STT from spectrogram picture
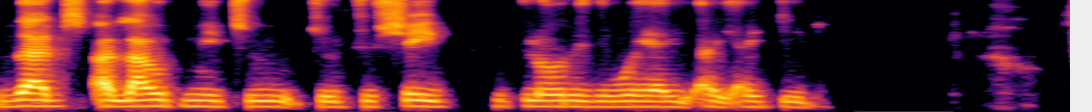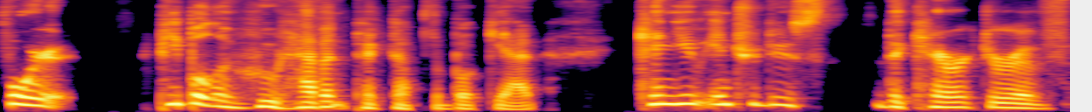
that allowed me to, to, to shape the glory the way I, I, I did. For people who haven't picked up the book yet, can you introduce the character of,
